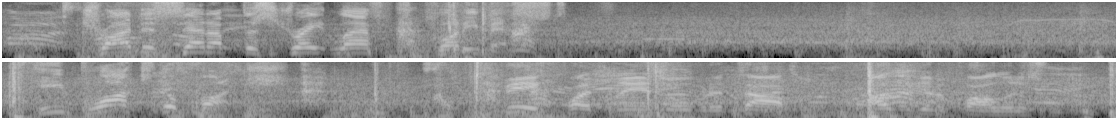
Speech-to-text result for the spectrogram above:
Come on. Tried to set up the straight left, but he missed. He blocks the punch. Big punch lands over the top. How's he gonna follow this one? up?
